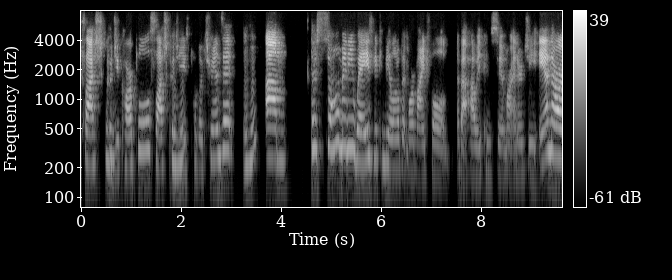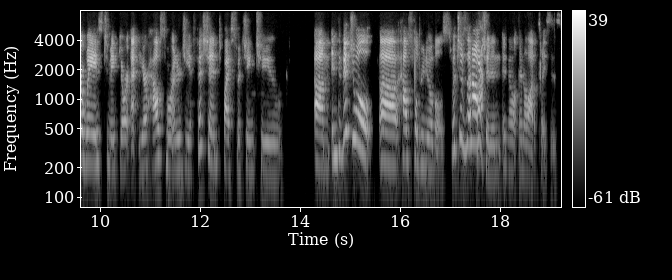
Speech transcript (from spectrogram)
Slash, could mm-hmm. you carpool? Slash, could mm-hmm. you use public transit? Mm-hmm. Um, there's so many ways we can be a little bit more mindful about how we consume our energy and there are ways to make your your house more energy efficient by switching to um, individual uh, household renewables, which is an option yeah. in, in a, in a lot of places.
